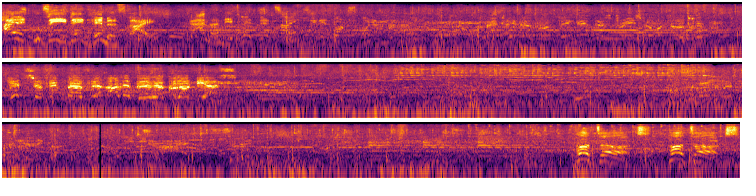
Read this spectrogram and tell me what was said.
Halten Sie den Himmel frei! Ran an die Flinte, zeigen Sie alle Bürger Kolumbias. Hot Dogs! Hot Dogs!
